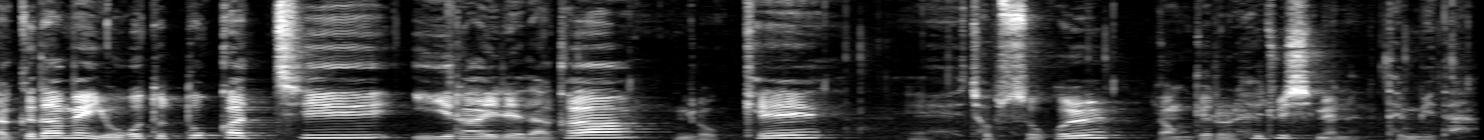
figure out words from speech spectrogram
자 그 다음에 요것도 똑같이 이 라인에다가 이렇게 예, 접속을 연결을 해주시면 됩니다.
